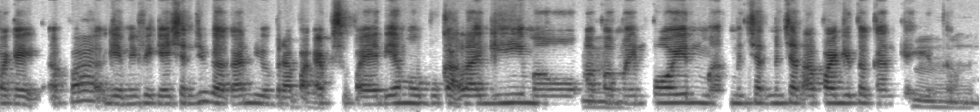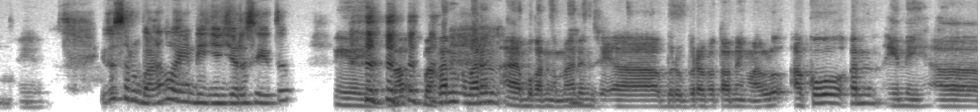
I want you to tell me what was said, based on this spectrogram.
pakai apa gamification juga kan di beberapa app supaya dia mau buka lagi mau apa Hmm. main poin ma- mencet-mencet apa gitu kan kayak gitu Hmm, iya. itu seru banget loh yang di New Jersey itu Iya, iya. Bah- bahkan kemarin, eh, bukan kemarin sih, eh, beberapa tahun yang lalu, aku kan ini, eh,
